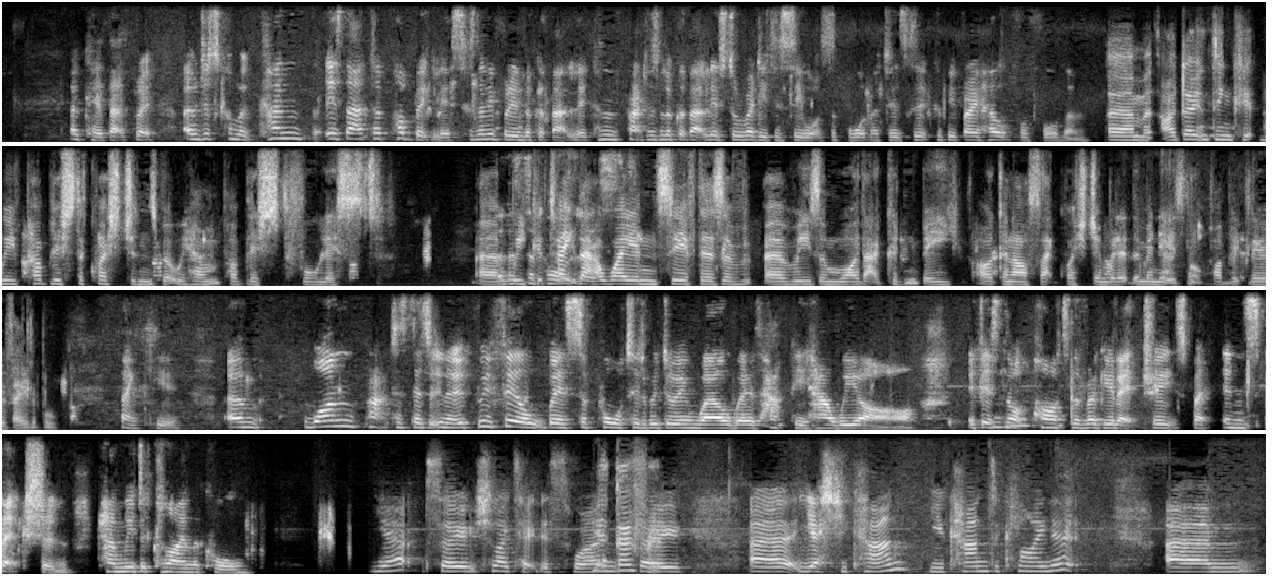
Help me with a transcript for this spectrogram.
Okay, that's great. Um, just comment. Can is that a public list? Can anybody look at that list? Can the practice look at that list already to see what support that is? Because it could be very helpful for them. Um, I don't think it, we've published the questions, but we haven't published the full list. Um, we could take that away and see if there's a, a, reason why that couldn't be. I can ask that question, but at the minute it's not publicly available. Thank you. One practice says, you know, if we feel we're supported, we're doing well, we're happy how we are, if it's mm-hmm. not part of the regulatory expe- inspection, can we decline the call? Yeah, so shall I take this one? Yeah, go so, for it. Uh, yes, you can. You can decline it. Um,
